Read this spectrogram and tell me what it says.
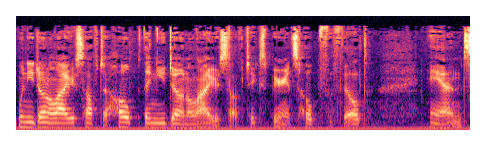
when you don't allow yourself to hope, then you don't allow yourself to experience hope fulfilled. And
